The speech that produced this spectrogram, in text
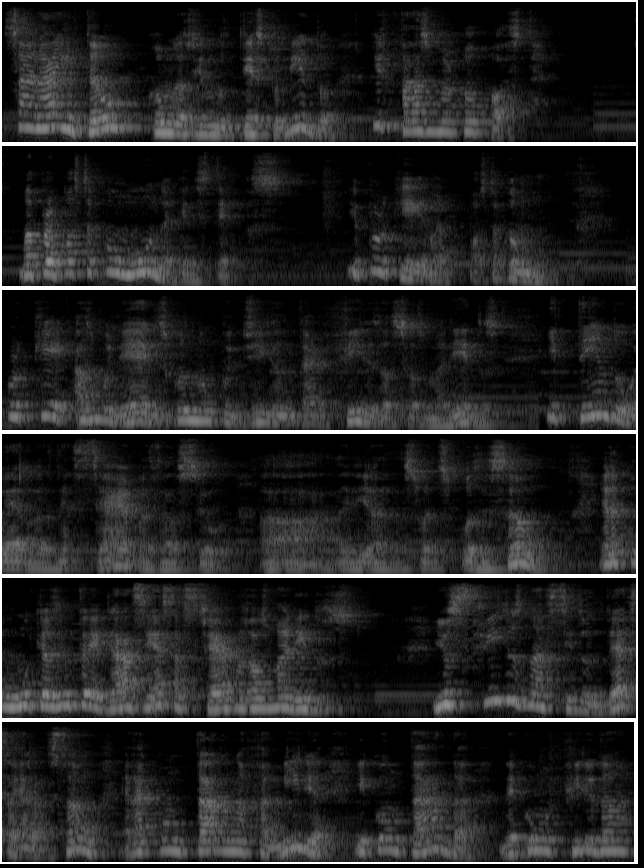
Sarai, então, como nós vimos no texto lido, lhe faz uma proposta uma proposta comum naqueles tempos. E por que uma proposta comum? Porque as mulheres, quando não podiam dar filhos aos seus maridos, e tendo elas né, servas ao seu, a, sua disposição, era comum que elas entregassem essas servas aos maridos. E os filhos nascidos dessa relação era contado na família e contada né, como filho da,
